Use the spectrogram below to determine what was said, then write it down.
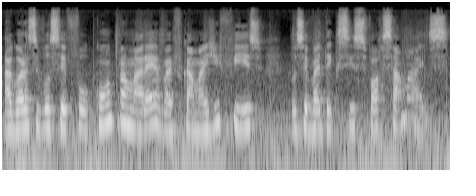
Agora, se você for contra a maré, vai ficar mais difícil, você vai ter que se esforçar mais.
